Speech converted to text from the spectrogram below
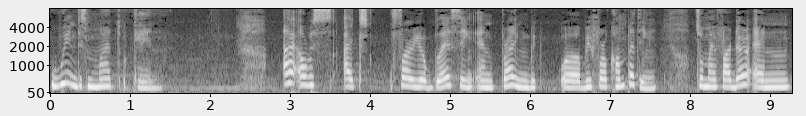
win this match again. I always ask for your blessing and praying be- uh, before competing to my father and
